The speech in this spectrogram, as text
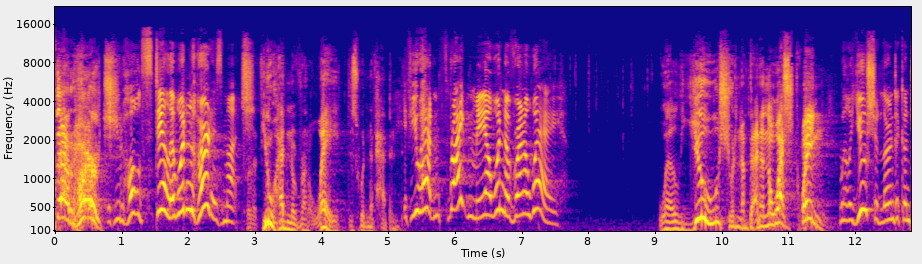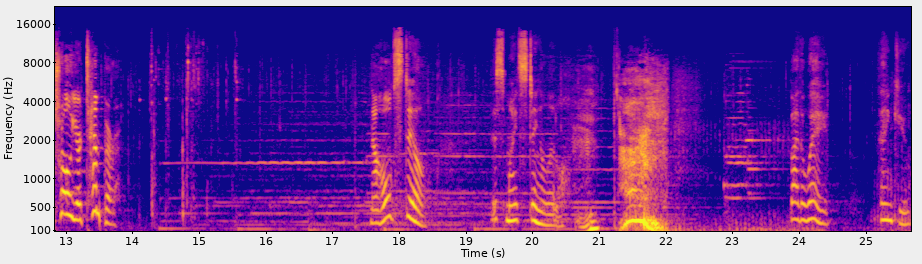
That hurts! If you'd hold still, it wouldn't hurt as much. Well, if you hadn't have run away, this wouldn't have happened. If you hadn't frightened me, I wouldn't have run away. Well, you shouldn't have been in the West Wing. Well, you should learn to control your temper. Now hold still. This might sting a little. Hmm. By the way, thank you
